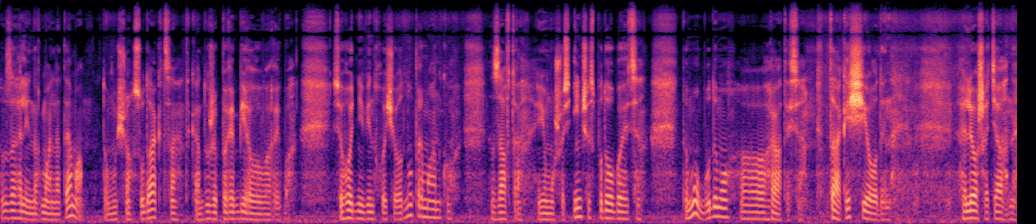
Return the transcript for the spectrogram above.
взагалі нормальна тема, тому що судак це така дуже перебірлива риба. Сьогодні він хоче одну приманку, завтра йому щось інше сподобається. Тому будемо е, гратися. Так, і ще один. Льоша тягне.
